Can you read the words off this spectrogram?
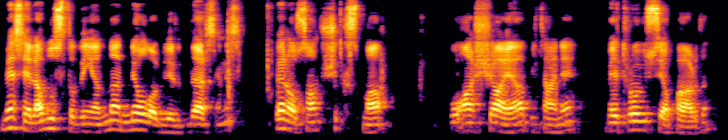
Mesela bu stadın yanında ne olabilir derseniz ben olsam şu kısma bu aşağıya bir tane metrobüs yapardım.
